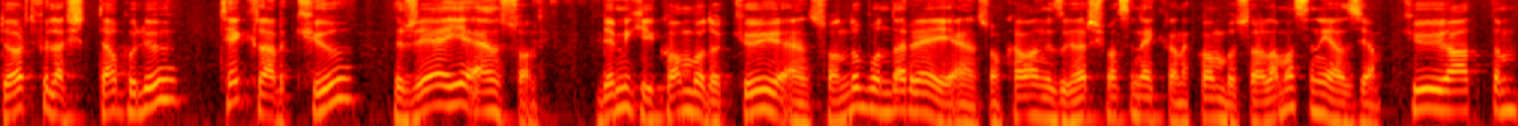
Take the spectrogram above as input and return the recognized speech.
4 flash W, tekrar Q, R'yi en son. Demek ki komboda Q'yu en sondu, bunda R'yi en son. Kafanız karışmasın ekrana combo sıralamasını yazacağım. Q'yu attım.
